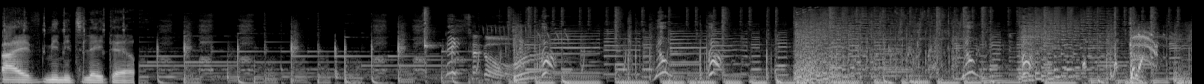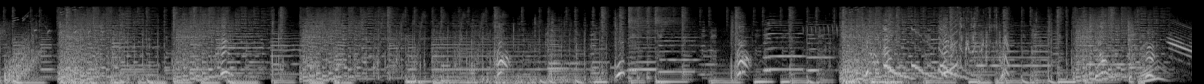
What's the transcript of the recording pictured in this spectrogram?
Five minutes later. Let's go! Huh?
